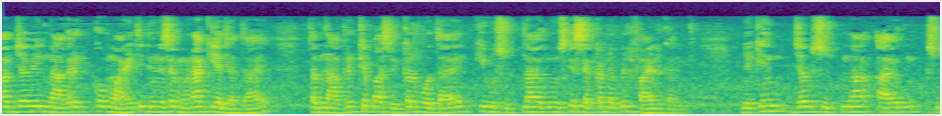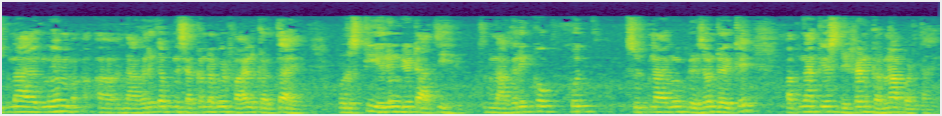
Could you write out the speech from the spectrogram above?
अब जब एक नागरिक को माहिती देने से मना किया जाता है, तब नागरिक के पास विकल्प होता है कि वो सूचना उसकी सेकंड अपील फ़ाइल करे लेकिन जब सूचना आयोग सूचना आयोग में नागरिक अपनी सेकंड अपील फ़ाइल करता है और उसकी हियरिंग डेट आती है तो नागरिक को खुद सूचना आयोग में प्रेजेंट रह के अपना केस डिफेंड करना पड़ता है।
